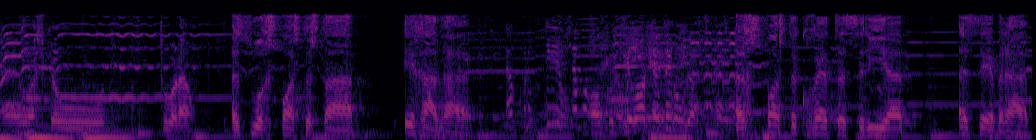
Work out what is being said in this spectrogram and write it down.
É, eu acho que é o tubarão. A sua resposta está errada. É o crocodilo. Já Ou o crocodilo ou a tartaruga. A resposta correta seria a zebra.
